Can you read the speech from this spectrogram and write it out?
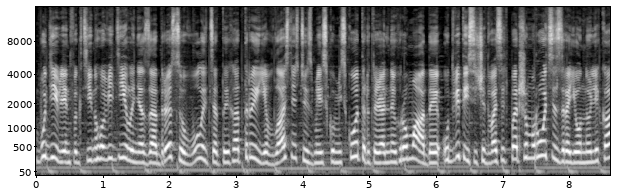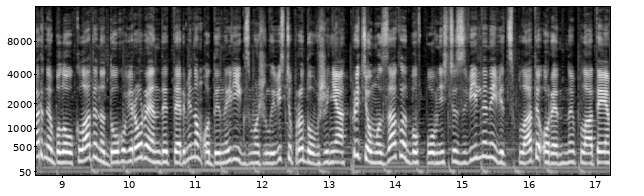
Будівля інфекційного відділення за адресою вулиця Тиха 3 є власністю Ізмаїльської міської територіальної громади. У 2021 році з районною лікарнею було укладено договір оренди терміном один рік з можливістю продовження. При цьому заклад був повністю звільнений від сплати орендної плати.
